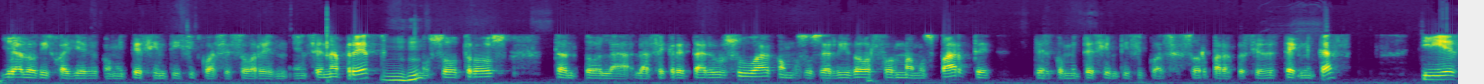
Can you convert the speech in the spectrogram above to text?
Ya lo dijo ayer el Comité Científico Asesor en, en Senapred. Nosotros, tanto la, la secretaria Ursúa como su servidor, formamos parte del Comité Científico Asesor para Cuestiones Técnicas y es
